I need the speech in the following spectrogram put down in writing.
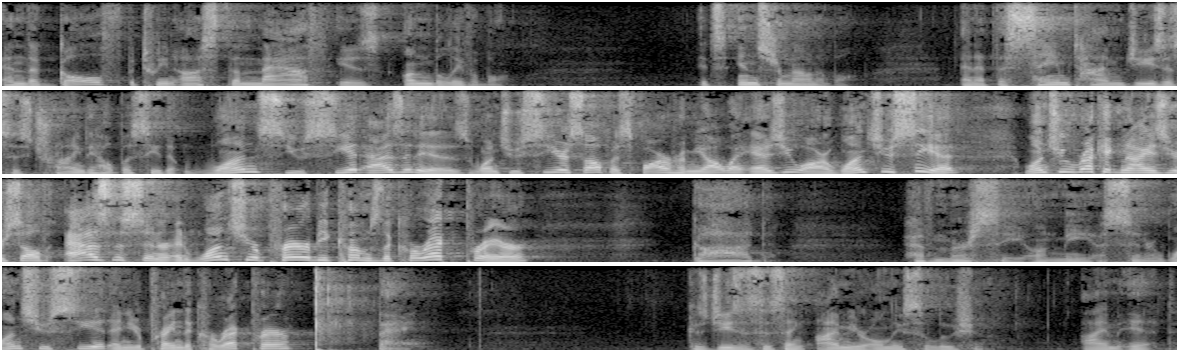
And the gulf between us, the math is unbelievable. It's insurmountable. And at the same time, Jesus is trying to help us see that once you see it as it is, once you see yourself as far from Yahweh as you are, once you see it, once you recognize yourself as the sinner, and once your prayer becomes the correct prayer, God, have mercy on me, a sinner. Once you see it and you're praying the correct prayer, bang. Because Jesus is saying, I'm your only solution. I'm it.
